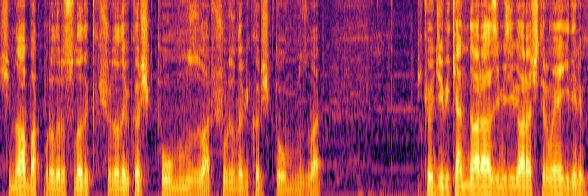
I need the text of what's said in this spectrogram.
Şimdi abi bak buraları suladık. Şurada da bir karışık tohumumuz var. Şurada da bir karışık tohumumuz var. Bir önce bir kendi arazimizi bir araştırmaya gidelim.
